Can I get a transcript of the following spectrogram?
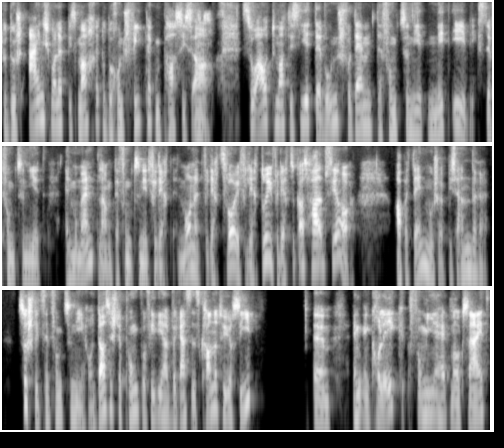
du tust einiges mal etwas machen, du bekommst Feedback und passt es an. So automatisiert der Wunsch von dem, der funktioniert nicht ewig. Der funktioniert einen Moment lang, der funktioniert vielleicht einen Monat, vielleicht zwei, vielleicht drei, vielleicht sogar ein halbes Jahr. Aber dann musst du etwas ändern. Sonst wird es nicht funktionieren. Und das ist der Punkt, wo viele halt vergessen. Es kann natürlich sein, ähm, ein, ein, Kollege von mir hat mal gesagt,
